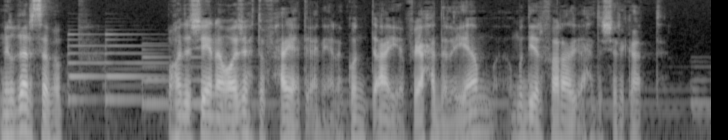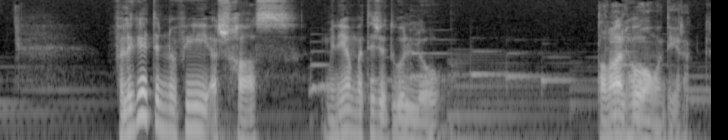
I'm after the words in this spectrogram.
من غير سبب. وهذا الشيء أنا واجهته في حياتي يعني أنا كنت في أحد الأيام مدير فرع لأحد الشركات. فلقيت إنه في أشخاص من يوم ما تيجي تقول له طلال هو مديرك.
